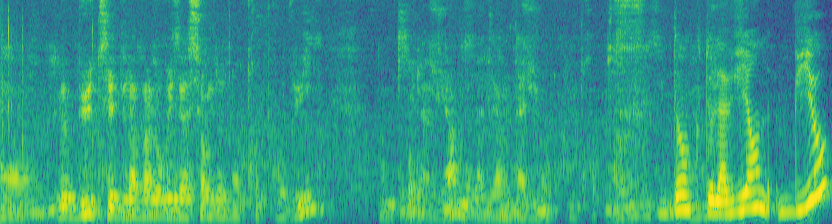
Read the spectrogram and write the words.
Euh, le but, c'est de la valorisation de notre produit, donc qui est la viande, la viande d'agneau, entre autres. Donc de la viande bio,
